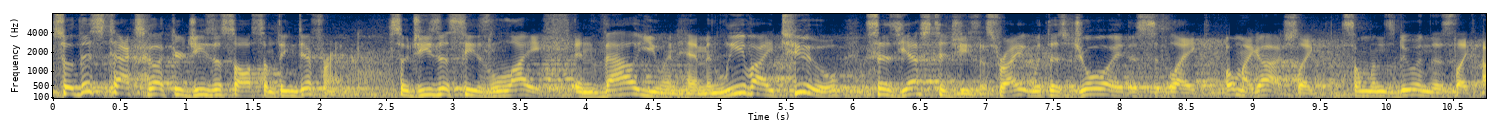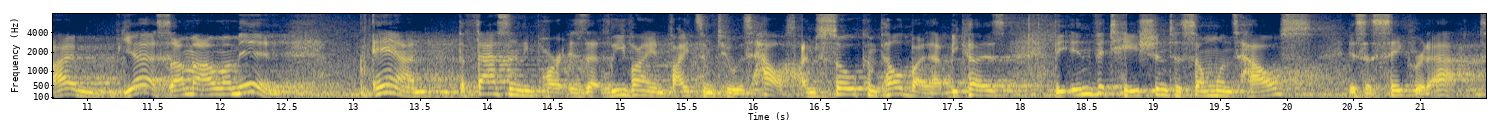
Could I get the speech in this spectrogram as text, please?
So, this tax collector, Jesus saw something different. So, Jesus sees life and value in him. And Levi, too, says yes to Jesus, right? With this joy, this, like, oh my gosh, like someone's doing this. Like, I'm, yes, I'm, I'm in. And the fascinating part is that Levi invites him to his house. I'm so compelled by that because the invitation to someone's house is a sacred act.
